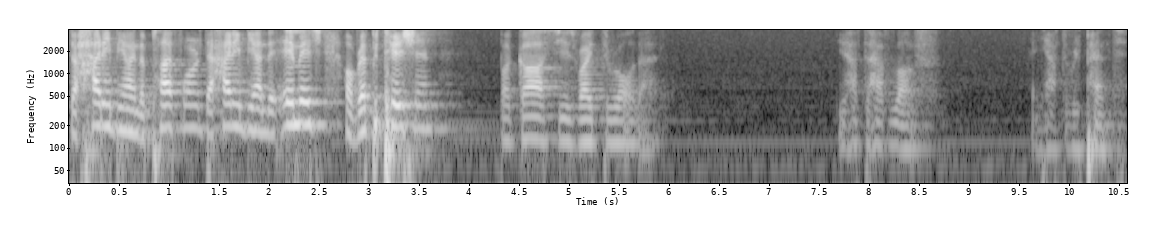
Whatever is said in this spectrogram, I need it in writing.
They're hiding behind the platform. They're hiding behind the image of reputation. But God sees right through all that. You have to have love, and you have to repent.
